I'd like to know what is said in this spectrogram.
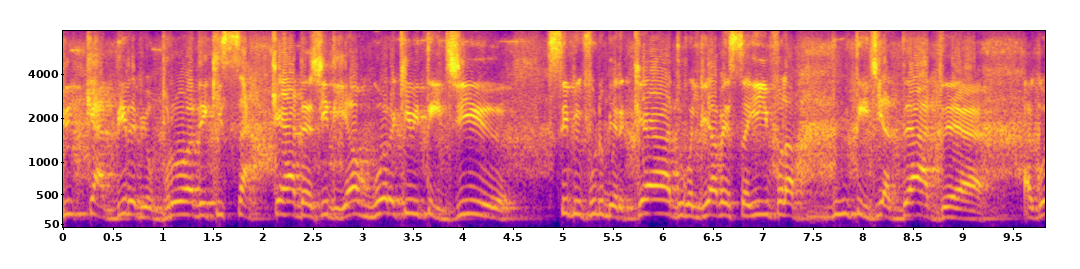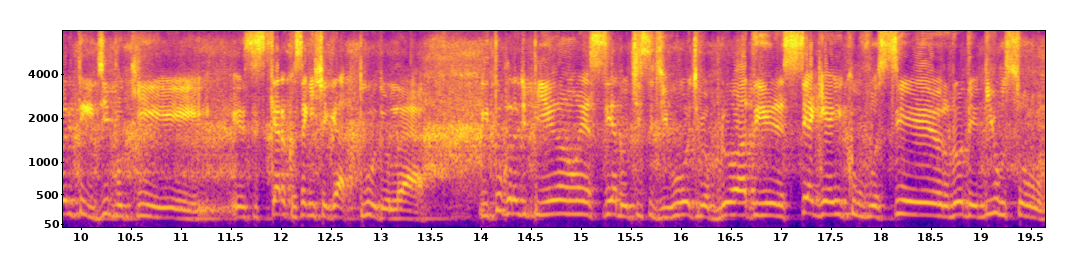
Brincadeira, meu brother, que sacada genial. Agora que eu entendi. Sempre fui no mercado, olhava isso aí e falava, não entendia nada. Agora entendi porque esses caras conseguem chegar tudo lá. Então, grande peão, essa é a notícia de hoje, meu brother. Segue aí com você, Rodenilson.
